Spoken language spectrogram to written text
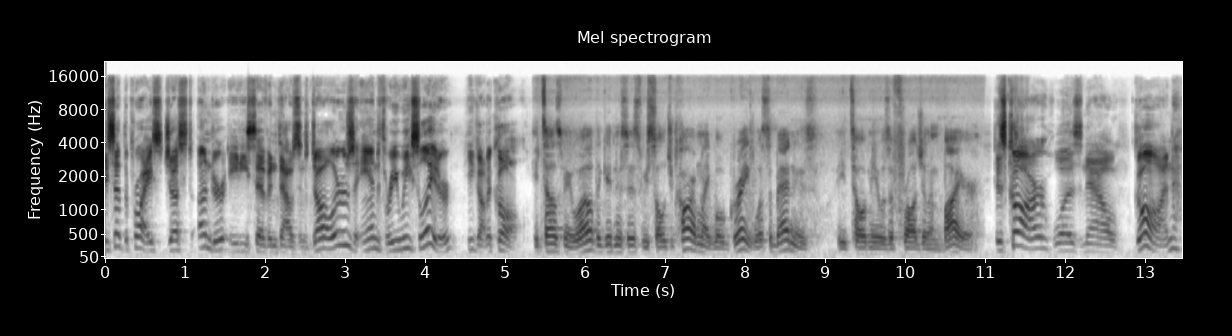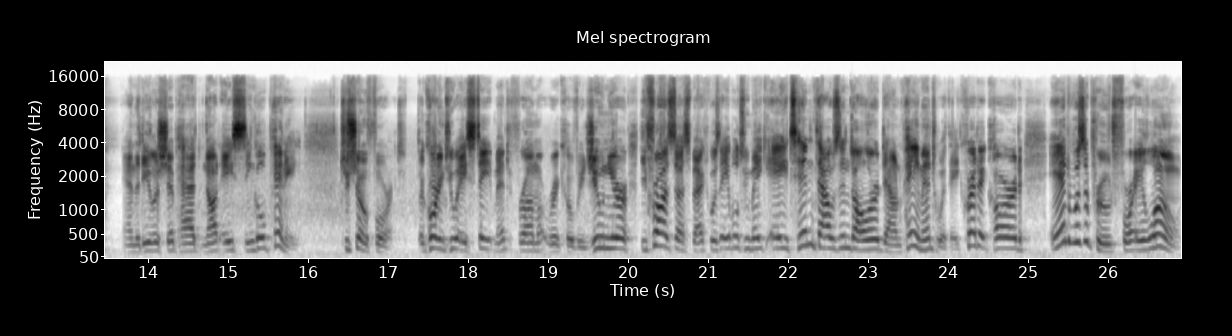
They set the price just under $87,000, and three weeks later, he got a call. He tells me, Well, the good news is we sold your car. I'm like, Well, great. What's the bad news? He told me it was a fraudulent buyer. His car was now gone, and the dealership had not a single penny to show for it. According to a statement from Rick Hovey Jr., the fraud suspect was able to make a $10,000 down payment with a credit card and was approved for a loan.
